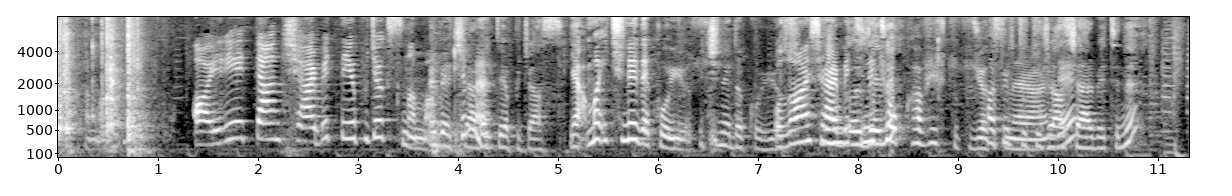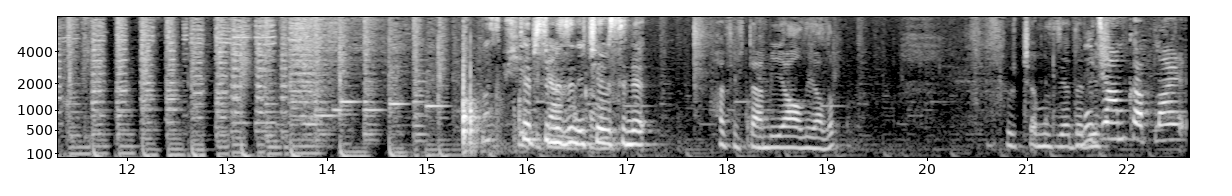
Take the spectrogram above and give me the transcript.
Tamam. Ayrıyetten şerbet de yapacaksın ama. Evet, değil mi? şerbet de yapacağız. Ya ama içine de koyuyorsun. İçine de koyuyoruz. O zaman Bunun şerbetini özeli çok hafif tutacaksın hafif herhalde. tutacağız şerbetini. Nasıl bir şey Tepsimizin bakalım. içerisini hafiften bir yağlayalım. Fırçamız ya da Bu bir cam kaplar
